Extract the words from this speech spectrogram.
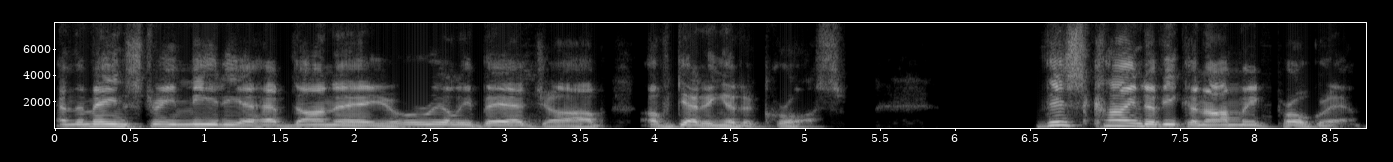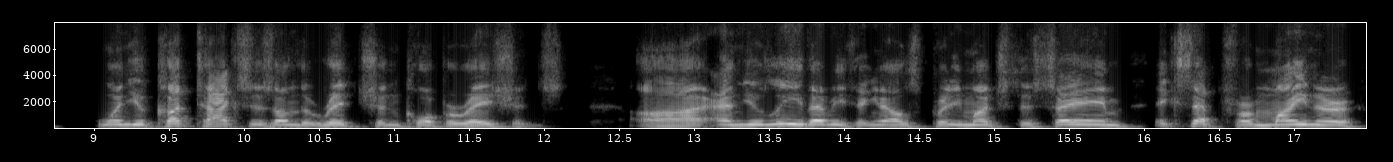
and the mainstream media have done a really bad job of getting it across. This kind of economic program, when you cut taxes on the rich and corporations, uh, and you leave everything else pretty much the same, except for minor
